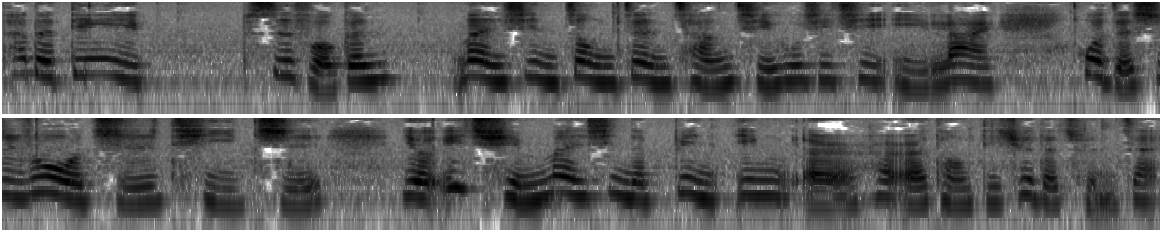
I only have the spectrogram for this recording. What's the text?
它的定义是否跟慢性重症、长期呼吸器依赖，或者是弱质体质，有一群慢性的病婴儿和儿童的确的存在。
